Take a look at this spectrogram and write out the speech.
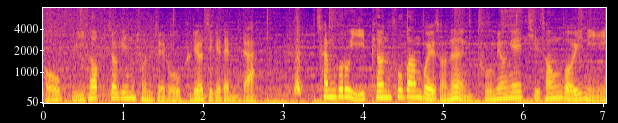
더욱 위협적인 존재로 그려지게 됩니다. 참고로 2편 후반부에서는 두 명의 지성 거인이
